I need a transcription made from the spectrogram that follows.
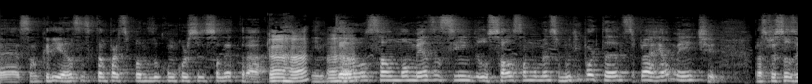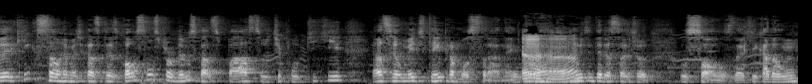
é, são crianças que estão participando do concurso de soletrar. Aham, Então, são momentos, assim, os solos são momentos muito importantes para realmente... Para as pessoas verem quem que são realmente aquelas crianças, quais são os problemas que elas passam, tipo, o que, que elas realmente têm para mostrar, né? Então Aham. é muito interessante os solos, né? Que cada um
